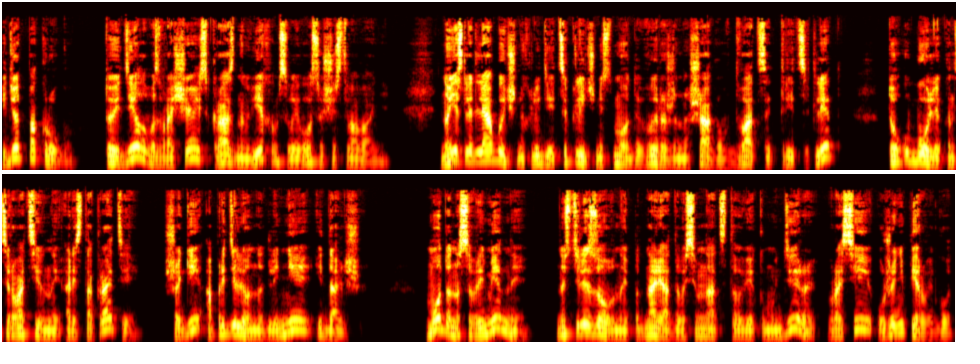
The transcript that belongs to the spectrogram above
идет по кругу, то и дело возвращаясь к разным вехам своего существования. Но если для обычных людей цикличность моды выражена шагом в 20-30 лет, то у более консервативной аристократии шаги определенно длиннее и дальше. Мода на современные, но стилизованные под наряды XVIII века мундиры в России уже не первый год.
